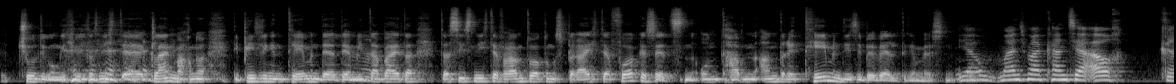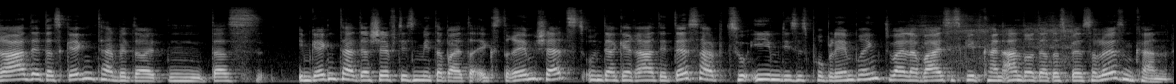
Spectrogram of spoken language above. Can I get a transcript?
Entschuldigung, ich will das nicht äh, klein machen, nur die pissligen Themen der, der Mitarbeiter, das ist nicht der Verantwortungsbereich der Vorgesetzten und haben andere Themen, die sie bewältigen müssen. Ja, und manchmal kann es ja auch gerade das Gegenteil bedeuten, dass im Gegenteil der Chef diesen Mitarbeiter extrem schätzt und er gerade deshalb zu ihm dieses Problem bringt, weil er weiß, es gibt keinen anderen, der das besser lösen kann.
